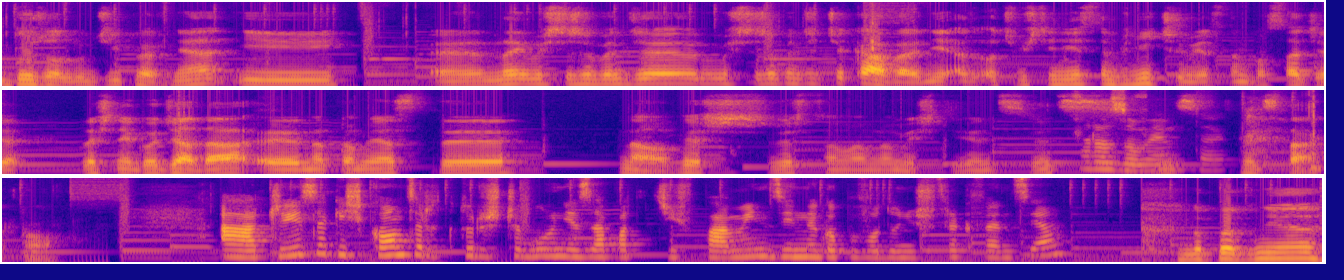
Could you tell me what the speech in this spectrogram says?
dużo ludzi pewnie i E, No i myślę, że będzie, myślę, że będzie ciekawe. Nie, oczywiście nie jestem w niczym, jestem w osadzie leśnego dziada, e, natomiast e, no, wiesz, wiesz co mam na myśli, więc, więc, Rozumiem, więc, tak. Więc tak, no. A czy jest jakiś koncert, który szczególnie zapadł ci w pamięć z innego powodu niż frekwencja? No pewnie,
